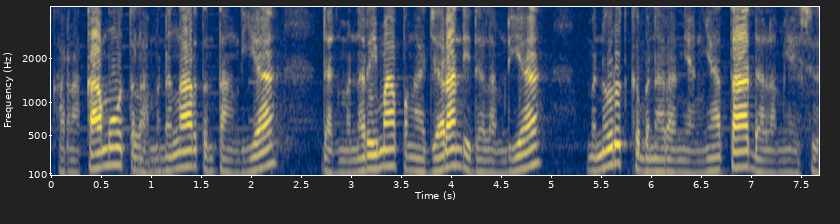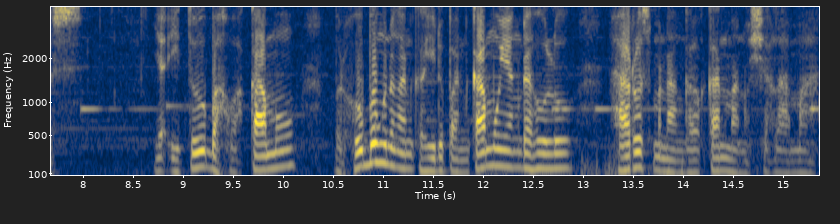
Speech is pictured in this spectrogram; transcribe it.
Karena kamu telah mendengar tentang Dia dan menerima pengajaran di dalam Dia menurut kebenaran yang nyata dalam Yesus, yaitu bahwa kamu berhubung dengan kehidupan kamu yang dahulu harus menanggalkan manusia lama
